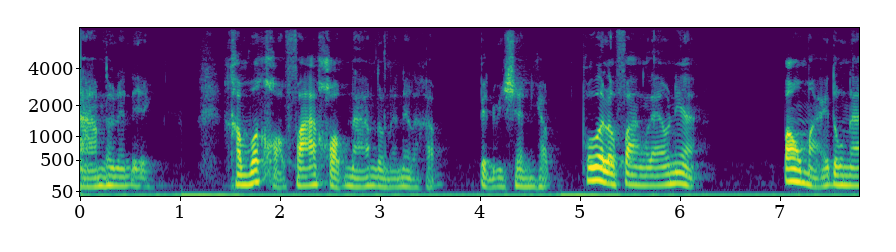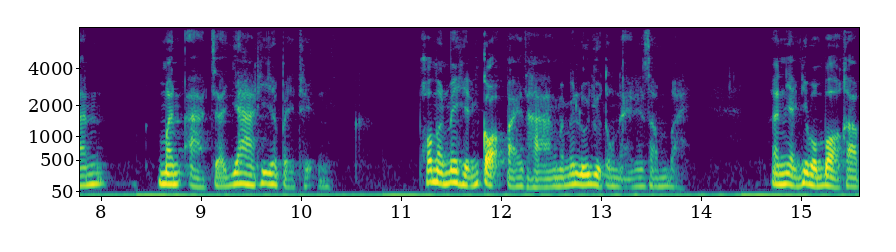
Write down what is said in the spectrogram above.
น้ำเท่านั้นเองคำว่าขอบฟ้าขอบน้ำตรงนั้นเนี่ยแหละครับ เป็นวิชั่นครับ เพราะว่าเราฟังแล้วเนี่ยเป้าหมายตรงนั้น มันอาจจะยากที่จะไปถึง เพราะมันไม่เห็นเกาะปลายทางมันไม่รู้อยู่ตรงไหนด้วยซ้ำไปอันอย่างที่ผมบอกครับ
